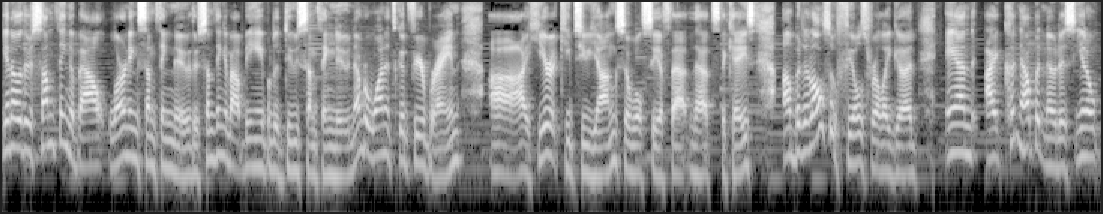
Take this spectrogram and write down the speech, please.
You know, there's something about learning something new. There's something about being able to do something new. Number one, it's good for your brain. Uh, I hear it keeps you young, so we'll see if that that's the case. Um, but it also feels really good. And I couldn't help but notice, you know,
